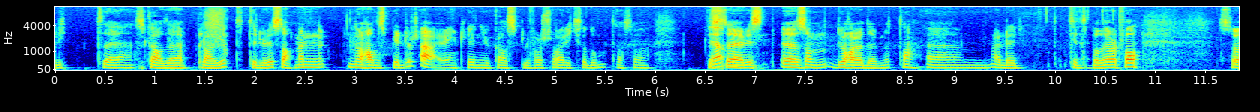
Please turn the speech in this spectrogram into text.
litt uh, skadeplaget, tydeligvis, da. Men når han spiller, så er jo egentlig Newcastle-forsvar ikke så dumt. Altså, hvis, Ja. eh, hvis, eh, som, du har jo dømmet, da. eh, eller tittet på det, i hvert fall. Så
